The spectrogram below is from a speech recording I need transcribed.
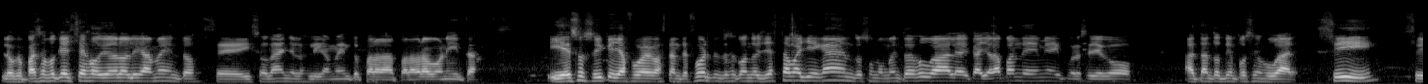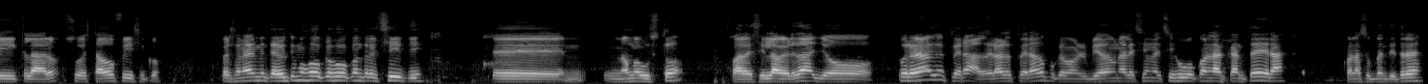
Lo que pasa fue que él se jodió de los ligamentos, se hizo daño en los ligamentos para la palabra bonita. Y eso sí que ya fue bastante fuerte. Entonces, cuando ya estaba llegando su momento de jugar, le cayó la pandemia y por eso llegó a tanto tiempo sin jugar. Sí, sí, claro, su estado físico. Personalmente, el último juego que jugó contra el City eh, no me gustó, para decir la verdad. Yo, pero era lo esperado, era lo esperado porque volvió de una lesión. Él sí jugó con la cantera, con la sub-23.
